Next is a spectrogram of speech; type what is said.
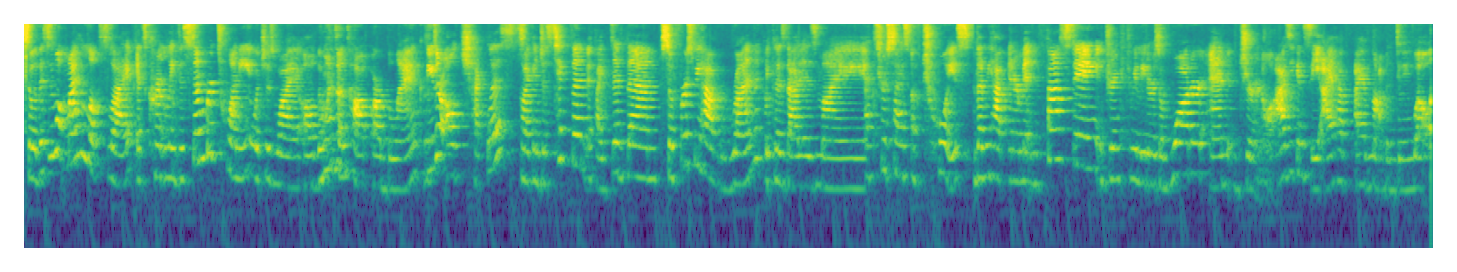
So this is what mine looks like. It's currently December 20, which is why all the ones on top are blank. These are all checklists, so I can just tick them if I did them. So first we have run, because that is my exercise of choice. Then we have intermittent fasting, drink three liters of water, and journal. As you can see, I have I have not been doing well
